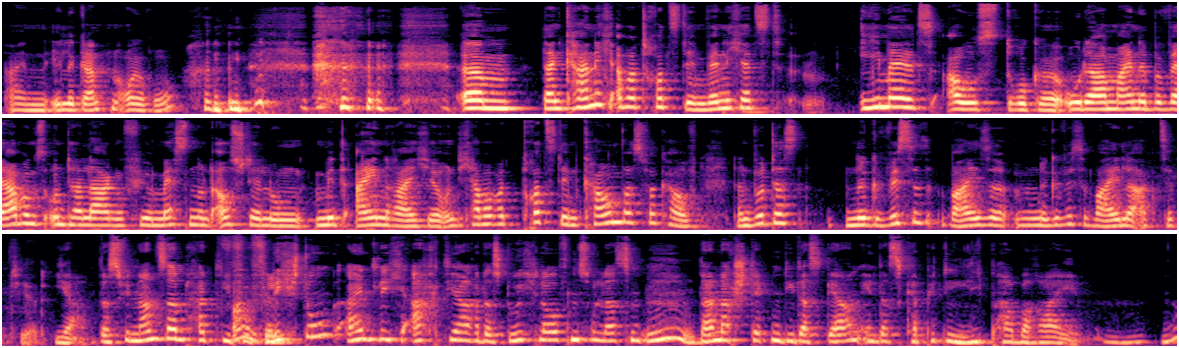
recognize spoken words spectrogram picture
einen eleganten Euro, ähm, dann kann ich aber trotzdem, wenn ich jetzt E-Mails ausdrucke oder meine Bewerbungsunterlagen für Messen und Ausstellungen mit einreiche und ich habe aber trotzdem kaum was verkauft, dann wird das eine gewisse Weise, eine gewisse Weile akzeptiert. Ja, das Finanzamt hat die Wahnsinn. Verpflichtung, eigentlich acht Jahre das durchlaufen zu lassen. Mhm. Danach stecken die das gern in das Kapitel Liebhaberei. Mhm. Ja?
